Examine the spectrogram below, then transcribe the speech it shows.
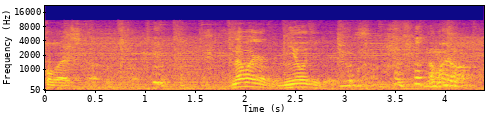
小林かどっちか。名前じゃなくて名字で。名前は？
